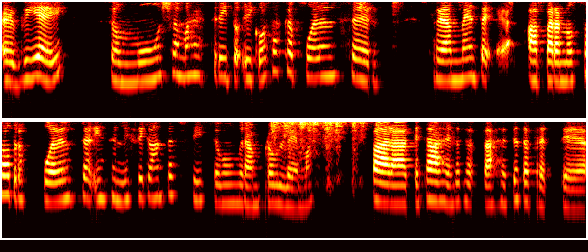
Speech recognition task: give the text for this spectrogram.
el VA, son mucho más estrictos y cosas que pueden ser realmente, eh, para nosotros, pueden ser insignificantes, sí son un gran problema para que estas agencias, te,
